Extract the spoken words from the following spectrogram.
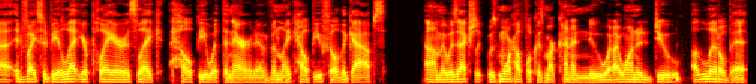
uh, advice would be let your players like help you with the narrative and like help you fill the gaps um, it was actually it was more helpful because Mark kind of knew what I wanted to do a little bit.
